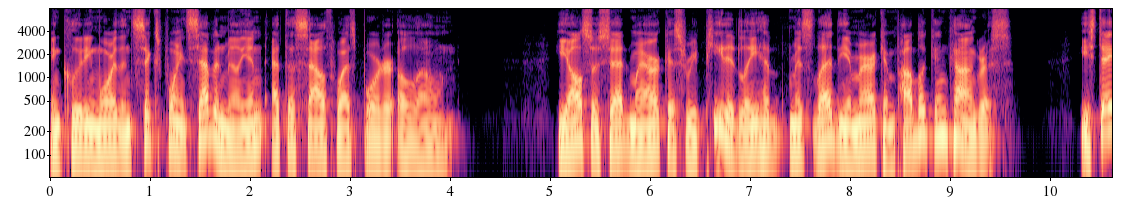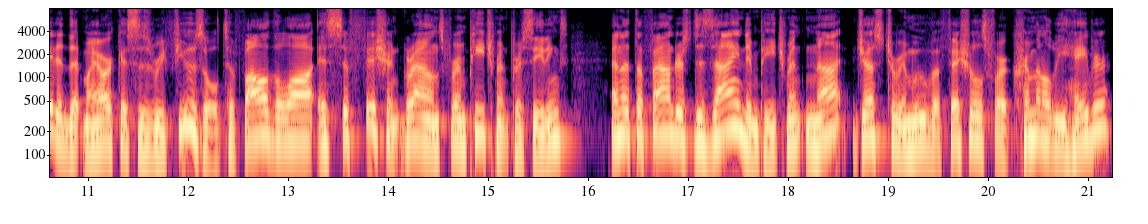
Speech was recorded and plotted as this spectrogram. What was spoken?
including more than 6.7 million at the southwest border alone. He also said Mayorkas repeatedly had misled the American public and Congress. He stated that Mayorkas' refusal to follow the law is sufficient grounds for impeachment proceedings and that the founders designed impeachment not just to remove officials for criminal behavior,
